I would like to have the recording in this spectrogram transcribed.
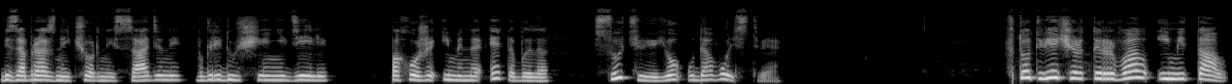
безобразные черные ссадины в грядущие недели. Похоже, именно это было сутью ее удовольствия. В тот вечер ты рвал и метал.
